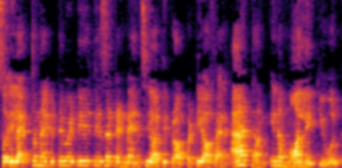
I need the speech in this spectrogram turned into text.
So electronegativity it is a tendency or the property of an atom in a molecule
